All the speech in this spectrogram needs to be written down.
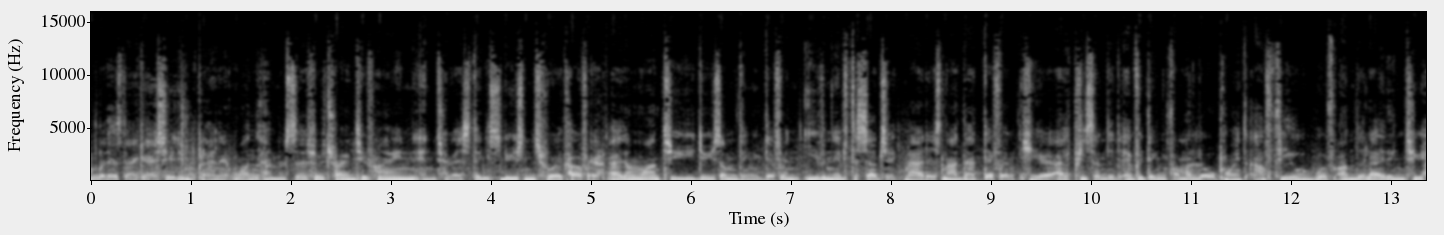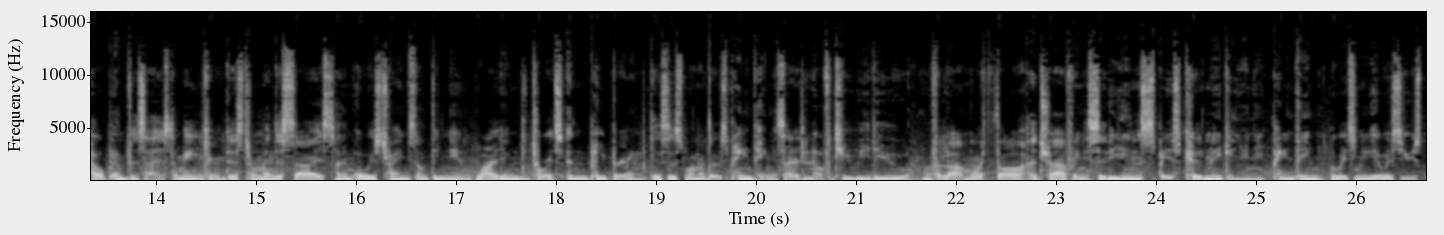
What is that guy shooting? Planet 1, I'm obsessed with trying to find interesting solutions for a cover. I don't want to do something different even if the subject matter is not that different. Here I presented everything from a low point of view with underlighting to help emphasize the main character's tremendous size. I'm always trying something new. Riding the torch in paper, this is one of those paintings I'd love to redo with a lot more thought. A traveling city in space could make a unique painting. Originally it was used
